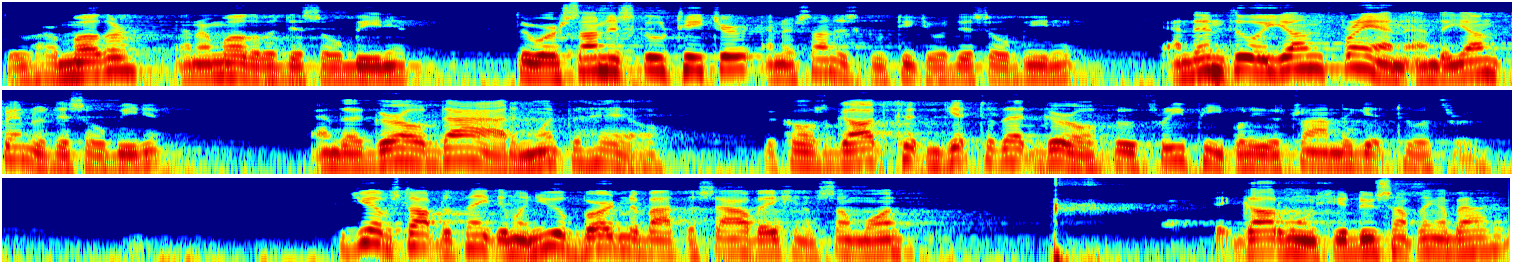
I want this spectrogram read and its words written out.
Through her mother, and her mother was disobedient, through her Sunday school teacher, and her Sunday school teacher was disobedient, and then through a young friend, and the young friend was disobedient, and the girl died and went to hell because God couldn't get to that girl through three people he was trying to get to her through. Did you ever stop to think that when you're burdened about the salvation of someone, that God wants you to do something about it?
